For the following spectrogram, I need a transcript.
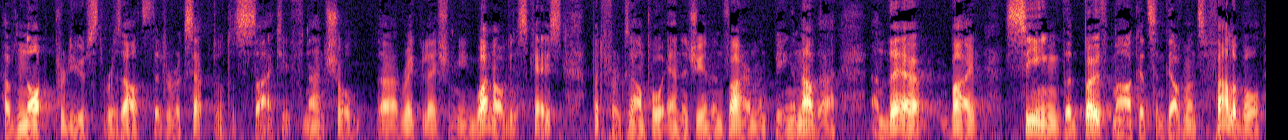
have not produced results that are acceptable to society. Financial uh, regulation being one obvious case, but for example, energy and environment being another. And there, by seeing that both markets and governments are fallible,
